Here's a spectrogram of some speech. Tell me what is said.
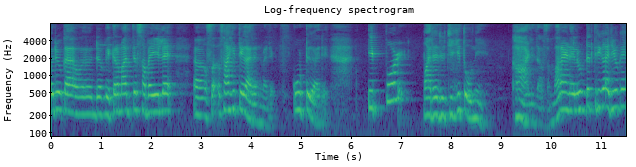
ഒരു വിക്രമാദിത്യ സഭയിലെ സാഹിത്യകാരന്മാർ കൂട്ടുകാർ ഇപ്പോൾ വരരുചിക്ക് തോന്നി കാളിദാസൻ. പറയണേലുണ്ട് ഇത്തിരി കാര്യമൊക്കെ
